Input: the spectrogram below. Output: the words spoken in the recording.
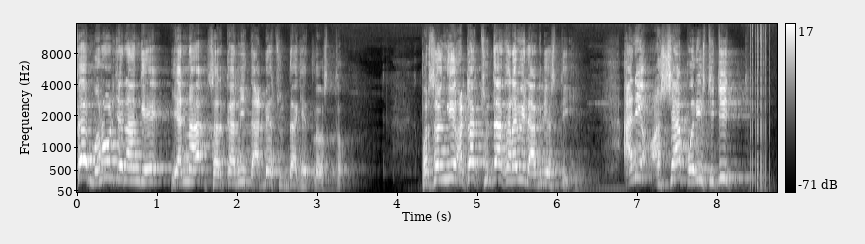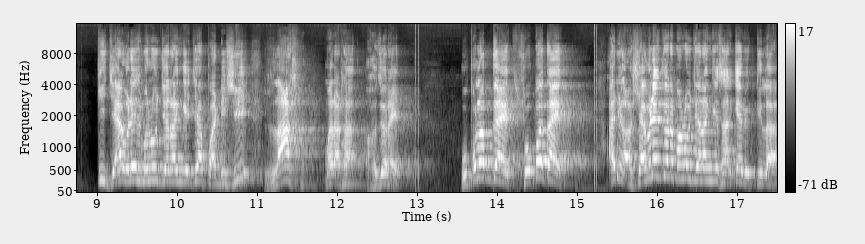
तर मनोज जरांगे यांना सरकारने ताब्यातसुद्धा घेतलं असतं. प्रसंगी अटकसुद्धा करावी लागली असती. आणि अशा परिस्थितीत की ज्या वेळेस मनोज जरांगेच्या पाठीशी लाख मराठा हजर आहेत उपलब्ध आहेत सोबत आहेत आणि अशा वेळेस जर मनोज जरांगेसारख्या व्यक्तीला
